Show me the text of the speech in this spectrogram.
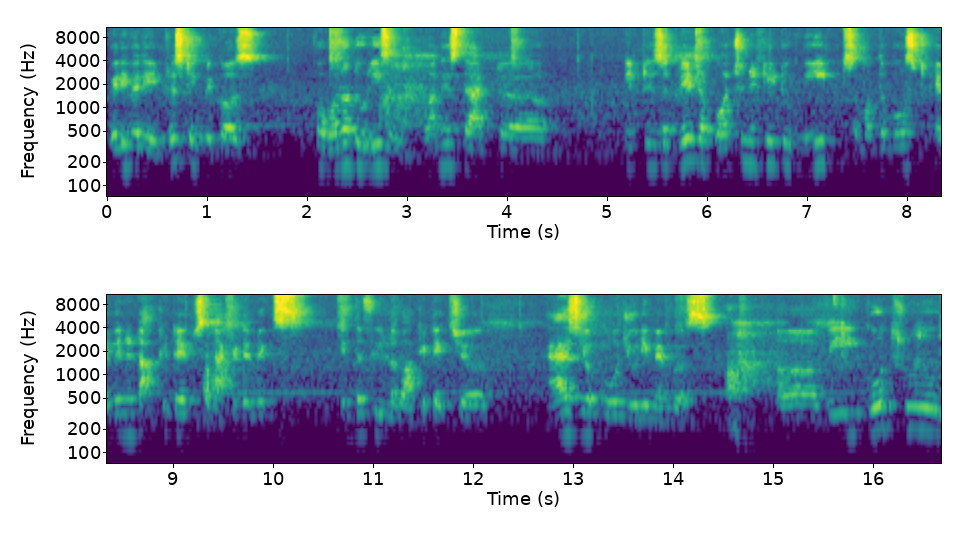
very very interesting because for one or two reasons. One is that uh, it is a great opportunity to meet some of the most eminent architects and academics in the field of architecture as your co-jury members. Uh, we go through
